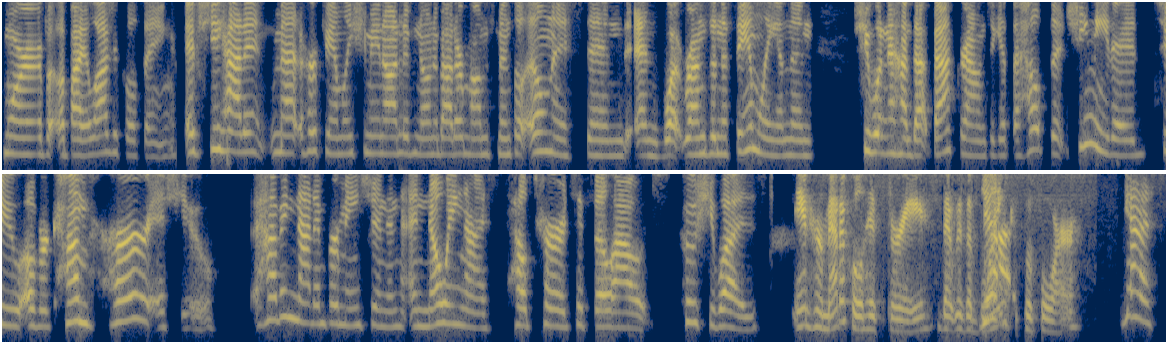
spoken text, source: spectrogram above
more of a biological thing. If she hadn't met her family, she may not have known about her mom's mental illness and and what runs in the family and then she wouldn't have had that background to get the help that she needed to overcome her issue. Having that information and, and knowing us helped her to fill out who she was. And her medical history that was a blank yeah. before. Yes,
